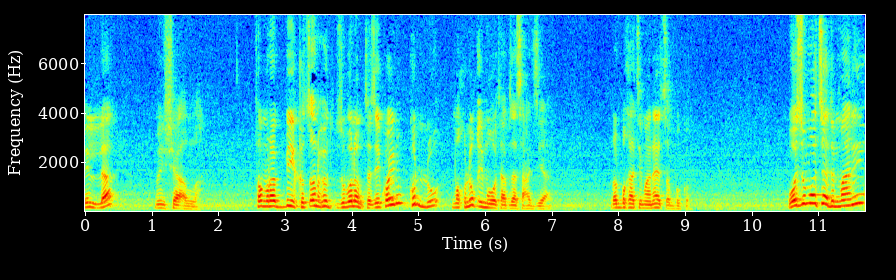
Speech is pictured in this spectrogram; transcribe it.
إلا من شاء الله. كصنحو زبلهم تزي كوينو كل مخلوق يموت ابزا ساعات زيا رب خاتمانا يصبكم وزموت دماني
